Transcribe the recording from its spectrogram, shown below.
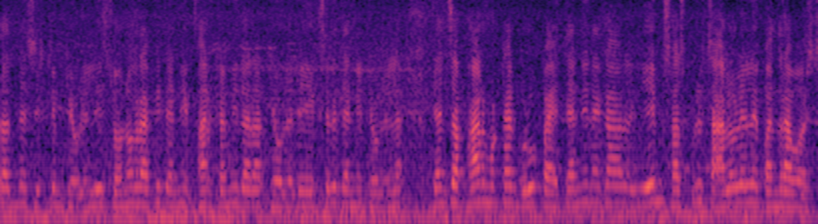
तज्ज्ञ सिस्टीम ठेवलेली सोनोग्राफी त्यांनी फार कमी दरात ठेवलेली एक्सरे त्यांनी ठेवलेला. आहे. त्यांचा फार मोठा ग्रुप आहे. त्यांनी नाही का एम्स हॉस्पिटल चालवलेलं आहे पंधरा वर्ष.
